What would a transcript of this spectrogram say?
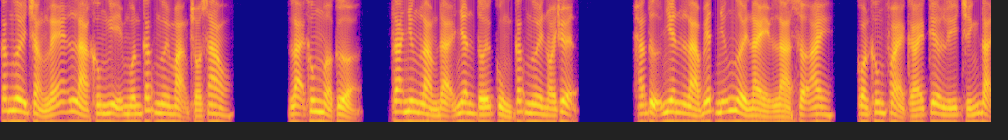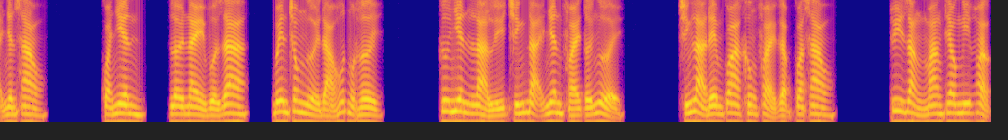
các ngươi chẳng lẽ là không nghĩ muốn các ngươi mạng chó sao? Lại không mở cửa, ta nhưng làm đại nhân tới cùng các ngươi nói chuyện. Hắn tự nhiên là biết những người này là sợ ai, còn không phải cái kia lý chính đại nhân sao. Quả nhiên, lời này vừa ra, bên trong người đào hút một hơi. Cư nhiên là lý chính đại nhân phái tới người. Chính là đêm qua không phải gặp qua sao. Tuy rằng mang theo nghi hoặc,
